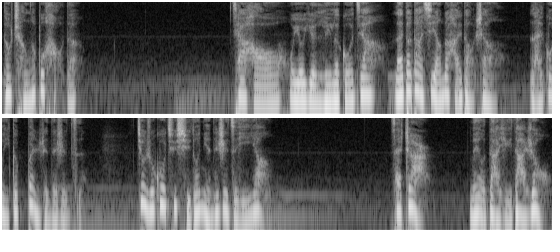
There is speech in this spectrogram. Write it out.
都成了不好的。恰好我又远离了国家，来到大西洋的海岛上，来过一个笨人的日子，就如过去许多年的日子一样。在这儿，没有大鱼大肉，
